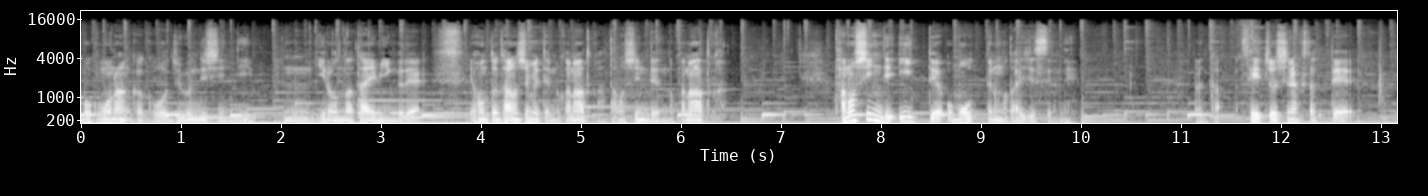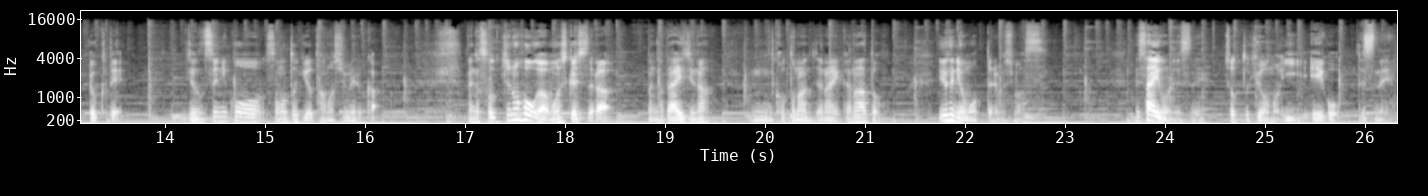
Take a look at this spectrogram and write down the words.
僕もなんかこう自分自身に、うん、いろんなタイミングでいや本当に楽しめてるのかなとか楽しんでるのかなとか楽しんでいいって思うってのも大事ですよね。なんか成長しなくたってよくて純粋にこうその時を楽しめるか。なんかそっちの方がもしかしたらなんか大事な、うん、ことなんじゃないかなというふうに思ったりもします。で最後にですねちょっと今日のいい英語ですね。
